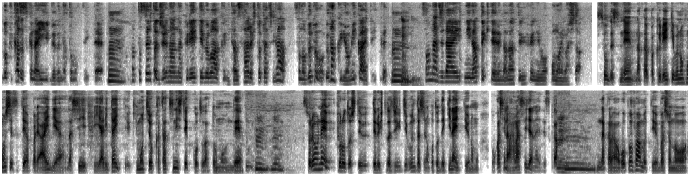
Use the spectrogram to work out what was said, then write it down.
僕数少ない部分だと思っていて、うん。ひょっとすると柔軟なクリエイティブワークに携わる人たちがその部分をうまく読み替えていく。う。うんんそんな時代になってきてるんだなというふうにも思いました。そうですね。なんかやっぱクリエイティブの本質ってやっぱりアイディアだし、やりたいっていう気持ちを形にしていくことだと思うんで、うん。それをね、プロとして売ってる人たち、自分たちのことできないっていうのもおかしな話じゃないですか。だから、オープンファームっていう場所の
